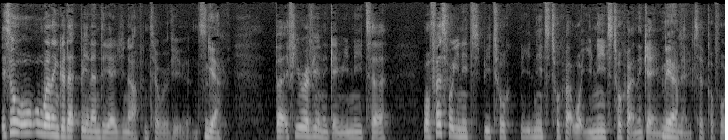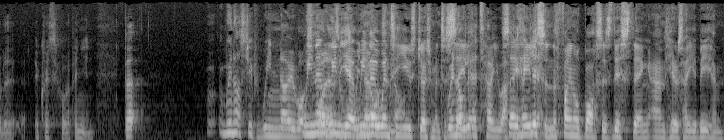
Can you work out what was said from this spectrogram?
it's all, all well and good at being NDA, you know, up until review and stuff. Yeah, But if you're reviewing a game, you need to. Well, first of all, you need to be talk. You need to talk about what you need to talk about in the game. Yeah. You know, to put forward a, a critical opinion. But we're not stupid. We know what we know. We, spoilers and yeah, we, know when what's to not. use judgment to We're say. not li- going to tell you. What say, happens at hey, the listen, end. the final boss is this thing, and here's how you beat him.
